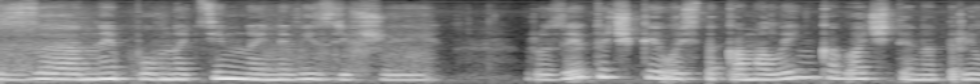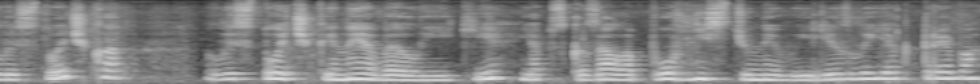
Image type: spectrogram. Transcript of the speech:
з неповноцінної невизрівшої розеточки. Ось така маленька, бачите, на три листочка. Листочки невеликі, я б сказала, повністю не вилізли, як треба.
